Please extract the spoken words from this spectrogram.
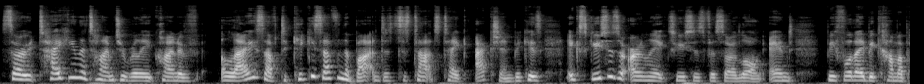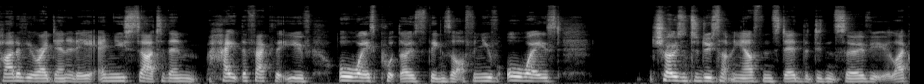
So taking the time to really kind of allow yourself to kick yourself in the butt and to, start to take action because excuses are only excuses for so long and before they become a part of your identity and you start to then hate the fact that you've always put those things off and you've always chosen to do something else instead that didn't serve you. Like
